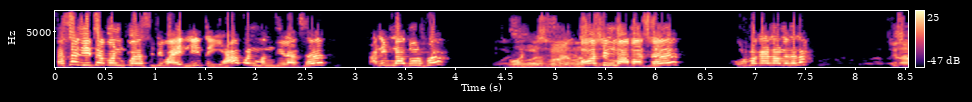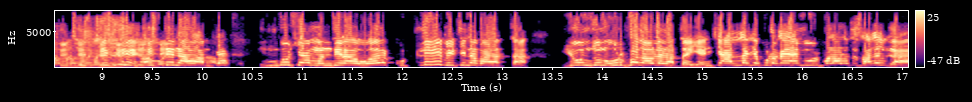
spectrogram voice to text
तसंच इथं पण परिस्थिती पाहिली तर ह्या पण मंदिराचं कानिपनाथ उर्फ बॉसिन बाबाचं उर्फ काय लावलं त्याला? चिश्ती नाव आमच्या हिंदूच्या मंदिरावर कुठलीही भीती न बाळगता येऊन जून उर्फ लावलं जातं. यांच्या अल्लाच्या पुढे काय आम्ही उर्फ लावलं तर चालेल का?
